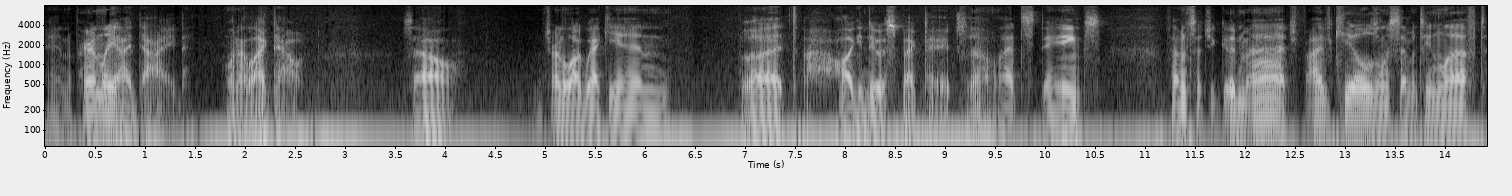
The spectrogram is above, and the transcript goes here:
And apparently I died when I lagged out. So, I'm trying to log back in, but all I can do is spectate, so that stinks having such a good match. Five kills, only 17 left.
